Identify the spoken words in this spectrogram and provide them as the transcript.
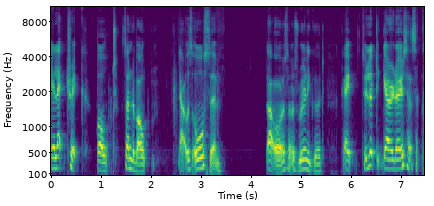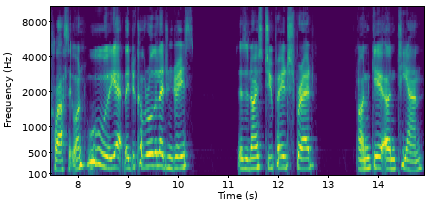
electric bolt, thunderbolt. That was awesome. That was, that was really good. Okay, so we looked at Gyarados, that's a classic one. Ooh, yeah, they do cover all the legendaries. There's a nice two-page spread on Giratina,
